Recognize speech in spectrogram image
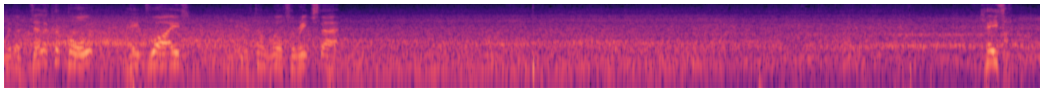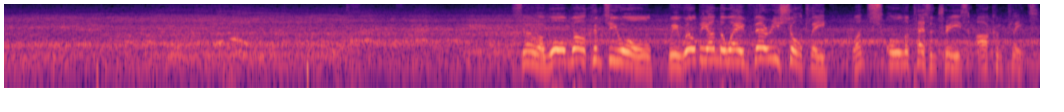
With a delicate ball, aimed wide. He'd have done well to reach that. Casey. So a warm welcome to you all. We will be underway very shortly once all the pleasantries are complete.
